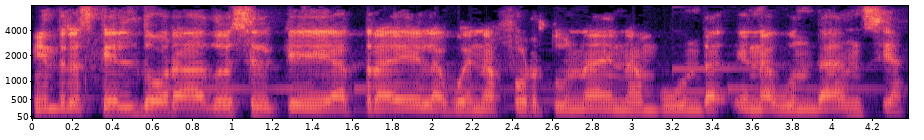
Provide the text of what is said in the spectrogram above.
mientras que el dorado es el que atrae la buena fortuna en, en abundancia.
